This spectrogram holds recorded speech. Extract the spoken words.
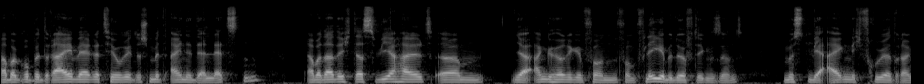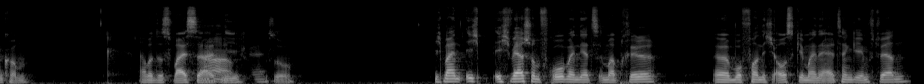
Aber Gruppe 3 wäre theoretisch mit eine der letzten. Aber dadurch, dass wir halt ähm, ja, Angehörige von, von Pflegebedürftigen sind, müssten wir eigentlich früher drankommen. Aber das weißt du halt Ah, nie. okay. So. Ich meine, ich, ich wäre schon froh, wenn jetzt im April, äh, wovon ich ausgehe, meine Eltern geimpft werden.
